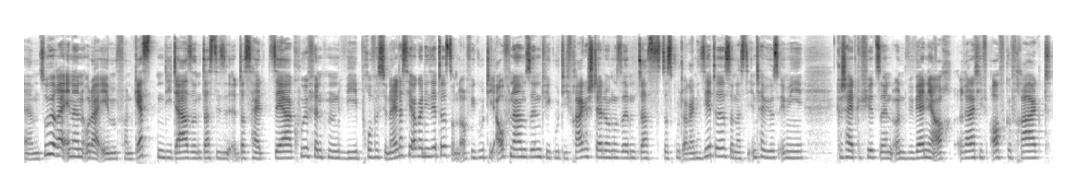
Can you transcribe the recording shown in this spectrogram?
ähm, ZuhörerInnen oder eben von Gästen, die da sind, dass sie das halt sehr cool finden, wie professionell das hier organisiert ist und auch wie gut die Aufnahmen sind, wie gut die Fragestellungen sind, dass das gut organisiert ist und dass die Interviews irgendwie gescheit geführt sind. Und wir werden ja auch relativ oft gefragt,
